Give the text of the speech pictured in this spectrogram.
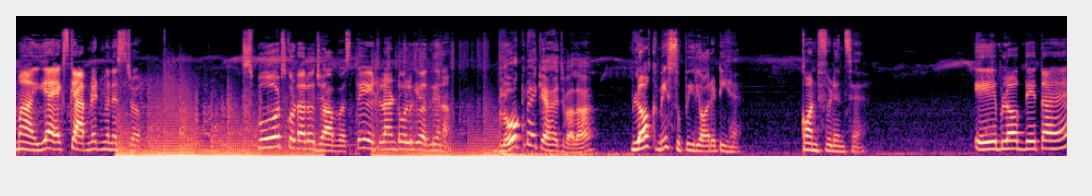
మాయ్య ఎక్స్ క్యాబినెట్ మినిస్టర్ స్పోర్ట్స్ కోటాలో జాబ్ వస్తే ఇట్లాంటి వాళ్ళకి వదిలేనా ब्लॉक में क्या है ज्वाला ब्लॉक में सुपीरियोरिटी है कॉन्फिडेंस है ए ब्लॉक देता है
